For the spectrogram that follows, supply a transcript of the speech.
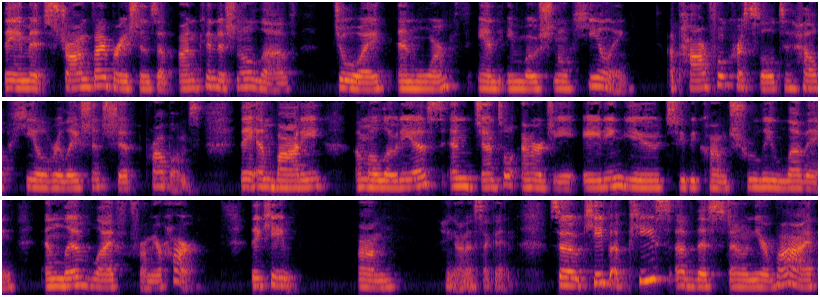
They emit strong vibrations of unconditional love, joy, and warmth, and emotional healing a powerful crystal to help heal relationship problems. They embody a melodious and gentle energy, aiding you to become truly loving and live life from your heart. They keep, um, hang on a second. So keep a piece of this stone nearby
